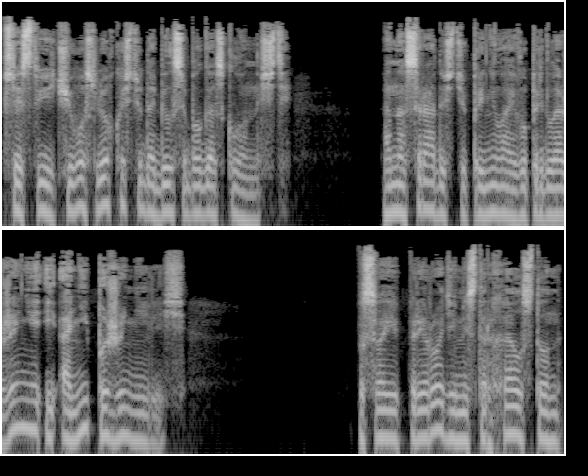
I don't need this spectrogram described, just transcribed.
вследствие чего с легкостью добился благосклонности. Она с радостью приняла его предложение, и они поженились. По своей природе мистер Хелстон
